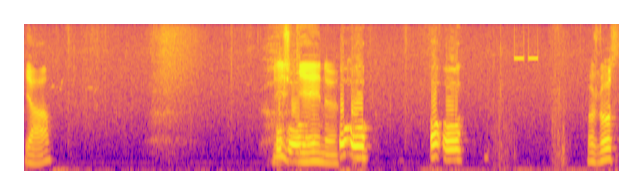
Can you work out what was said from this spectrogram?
Ja. Oh, Ich oh. gähne. Oh oh. Oh oh. Was ist los?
